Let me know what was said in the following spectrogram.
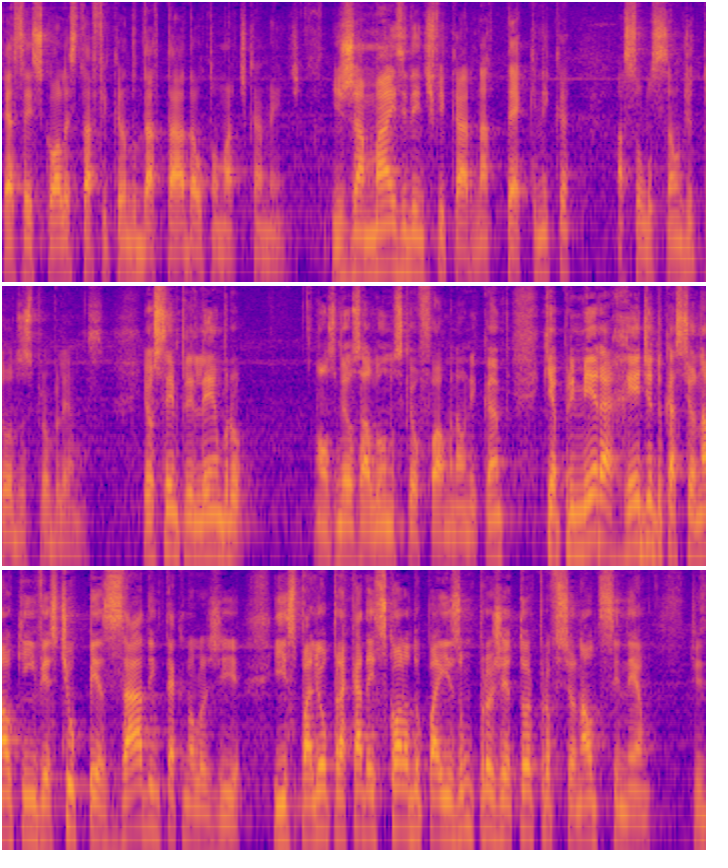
essa escola está ficando datada automaticamente. E jamais identificar na técnica a solução de todos os problemas. Eu sempre lembro aos meus alunos que eu formo na Unicamp, que a primeira rede educacional que investiu pesado em tecnologia e espalhou para cada escola do país um projetor profissional de cinema, que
